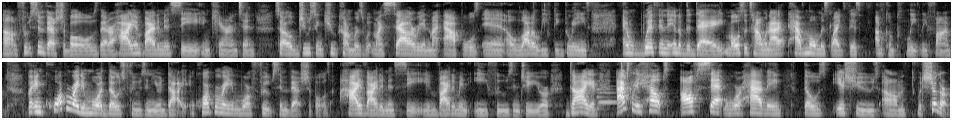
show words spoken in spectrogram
um, fruits and vegetables that are high in vitamin C and carotene. So juicing cucumbers with my celery and my apples and a lot of leafy greens. And within the end of the day, most of the time when I have moments like this, I'm completely fine. But incorporating more of those foods in your diet, incorporating more fruits and vegetables, high vitamin C and vitamin E foods into your diet actually helps offset when we're having those issues um, with sugar.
